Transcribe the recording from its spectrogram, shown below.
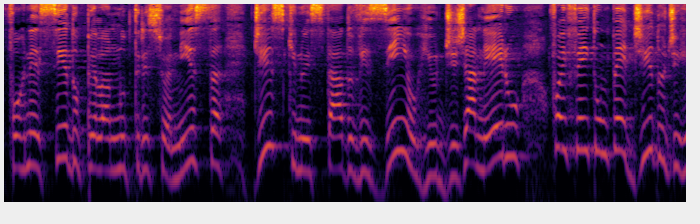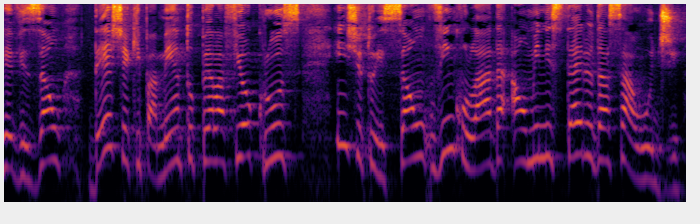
fornecido pela nutricionista, diz que no estado vizinho, Rio de Janeiro, foi feito um pedido de revisão deste equipamento pela Fiocruz, instituição vinculada ao Ministério da Saúde.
